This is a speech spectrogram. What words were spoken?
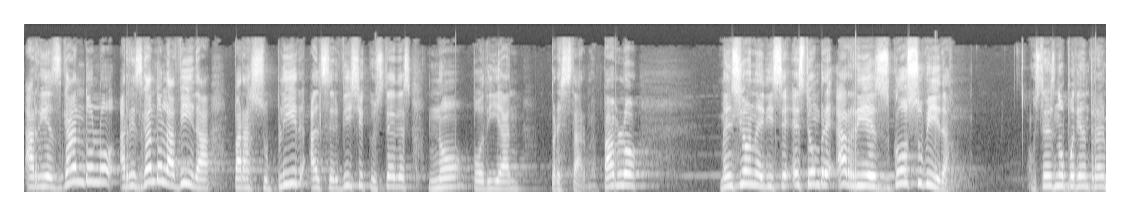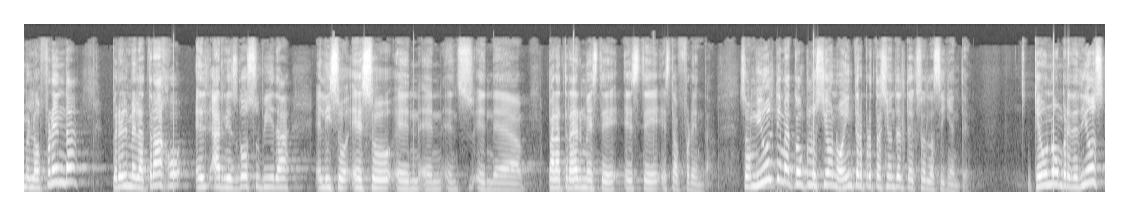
arriesgándolo, arriesgando la vida para suplir al servicio que ustedes no podían prestarme. Pablo menciona y dice, este hombre arriesgó su vida. Ustedes no podían traerme la ofrenda, pero él me la trajo, él arriesgó su vida, él hizo eso eh, para traerme este, este, esta ofrenda mi última conclusión o interpretación del texto es la siguiente. Que un hombre de Dios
